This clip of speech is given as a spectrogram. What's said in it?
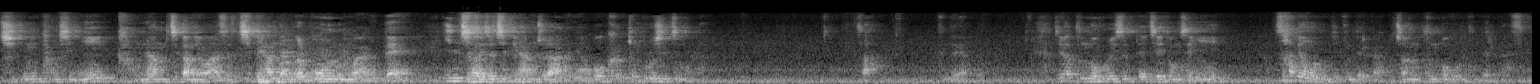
지금 당신이 강남지방에 와서 집회한다는 걸 모르는 모양인데 인천에서 집회한 줄 아느냐고 그렇게 물으실지 몰라요. 자, 근데요. 제가 군목으로 있을 때 제 동생이 사병으로 이제 군대를 갔고 저는 군목으로 군대를 갔어요.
